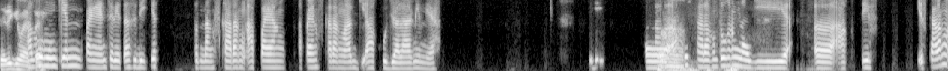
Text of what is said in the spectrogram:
jadi gimana aku teh? mungkin pengen cerita sedikit tentang sekarang apa yang apa yang sekarang lagi aku jalanin ya. Jadi uh, uh. aku sekarang tuh kan lagi uh, aktif. Sekarang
